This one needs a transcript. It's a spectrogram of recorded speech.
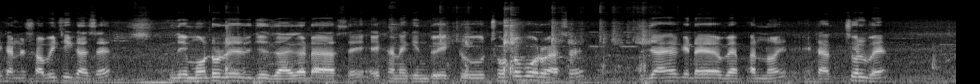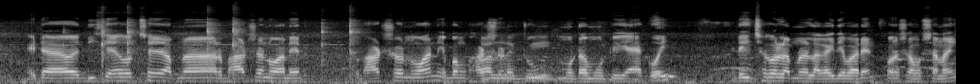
এখানে সবই ঠিক আছে। কিন্তু এই মোটরের যে জায়গাটা আছে, এখানে কিন্তু একটু ছোট বড় আছে। যাই হোক এটা ব্যাপার নয় এটা চলবে। এটা দিছে হচ্ছে আপনার ভার্সন ওয়ানের ভার্সন ওয়ান এবং ভার্সন টু মোটামুটি একই। এটা ইচ্ছা করলে আপনারা লাগাইতে পারেন কোনো সমস্যা নাই।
